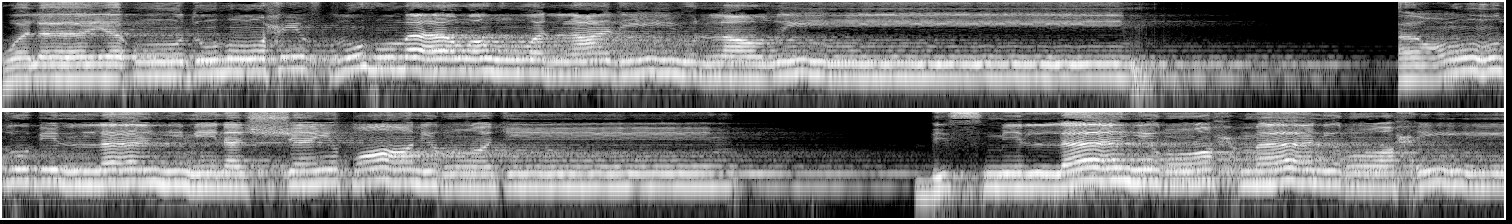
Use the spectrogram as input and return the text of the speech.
ولا يؤوده حفظهما وهو العلي العظيم. أعوذ بالله من الشيطان الرجيم. بسم الله الرحمن الرحيم.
